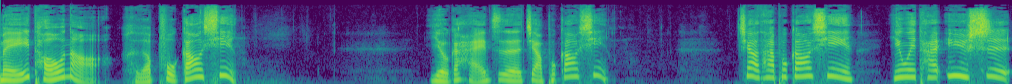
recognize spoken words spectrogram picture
没头脑和不高兴。有个孩子叫不高兴，叫他不高兴，因为他遇事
